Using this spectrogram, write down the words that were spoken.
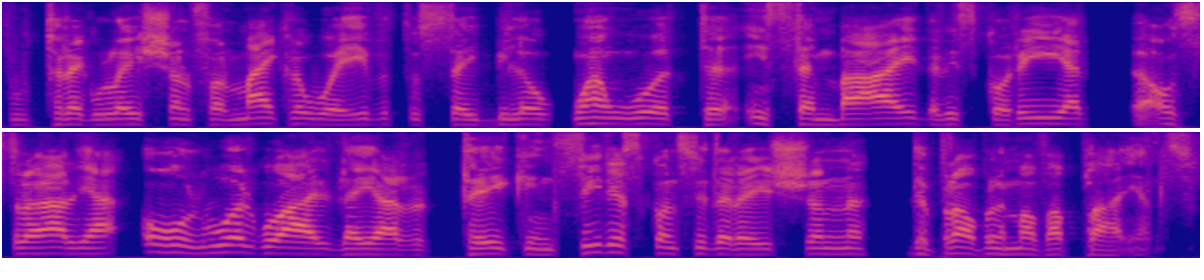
put regulation for microwave to stay below one watt in standby. There is korea australia all worldwide they are taking serious consideration the problem of appliance.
